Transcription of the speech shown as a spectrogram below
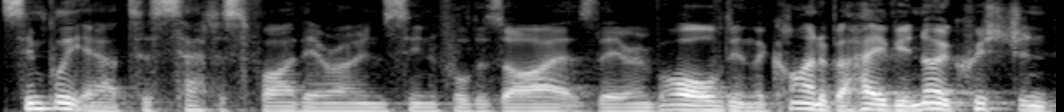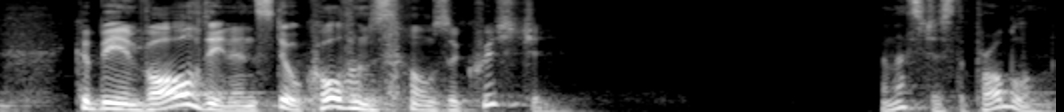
simply out to satisfy their own sinful desires. They're involved in the kind of behavior no Christian could be involved in and still call themselves a Christian. And that's just the problem.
